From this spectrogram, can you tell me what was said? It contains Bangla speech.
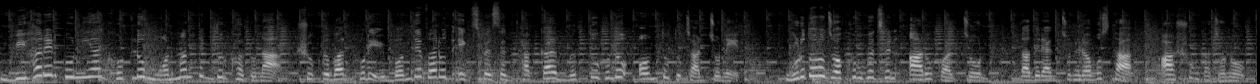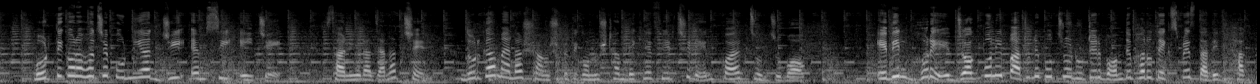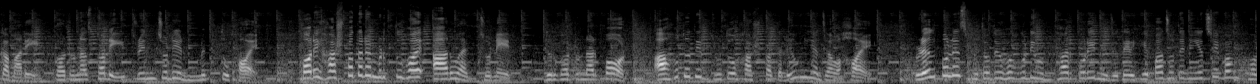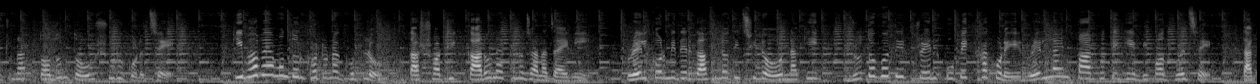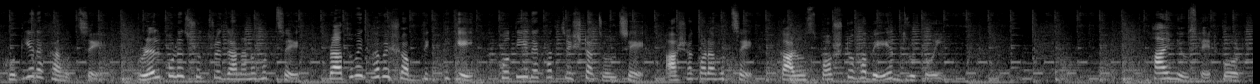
বিহারের পূর্ণিয়ায় ঘটল মর্মান্তিক দুর্ঘটনা। শুক্রবার ভোরে বন্দে ভারত এক্সপ্রেসের ধাক্কায় মৃত্যু হল অন্তত চারজনের। গুরুতর জখম হয়েছেন আরও কয়েকজন। তাদের একজনের অবস্থা আশঙ্কাজনক। ভর্তি করা হয়েছে পূর্ণিয়ার জিএমসিএইচে। স্থানীয়রা জানাচ্ছেন, দুর্গা মেলার সাংস্কৃতিক অনুষ্ঠান দেখে ফিরছিলেন কয়েকজন যুবক। এদিন ভোরে জগবনী পাটলিপুত্র রুটের বন্দে ভারত এক্সপ্রেস তাদের ধাক্কা মারে। ঘটনাস্থলে তিনজনের মৃত্যু হয়। পরে হাসপাতালে মৃত্যু হয় আরও একজনের। দুর্ঘটনার পর আহতদের দ্রুত হাসপাতালেও নিয়ে যাওয়া হয়। রেল পুলিশ মৃতদেহগুলি উদ্ধার করে নিজেদের হেফাজতে নিয়েছে এবং ঘটনার তদন্তও শুরু করেছে। কীভাবে এমন দুর্ঘটনা ঘটল, তার সঠিক কারণ এখনও জানা যায়নি। রেল কর্মীদের গাফিলতি ছিল নাকি দ্রুতগতির ট্রেন উপেক্ষা করে রেল লাইন পার হতে গিয়ে বিপদ হয়েছে তা খতিয়ে দেখা হচ্ছে। রেল পুলিশ সূত্রে জানানো হচ্ছে, প্রাথমিকভাবে সব দিক থেকেই খতিয়ে দেখার চেষ্টা চলছে। আশা করা হচ্ছে কারণ স্পষ্ট হবে দ্রুতই। Hi news network.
